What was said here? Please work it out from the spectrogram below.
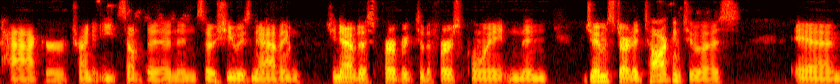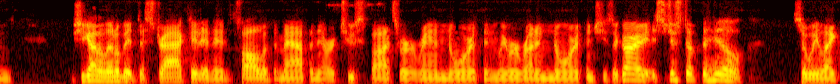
pack or trying to eat something. And so she was navving. She navved us perfect to the first point, And then Jim started talking to us. And she got a little bit distracted and had followed the map and there were two spots where it ran north and we were running north and she's like all right it's just up the hill so we like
